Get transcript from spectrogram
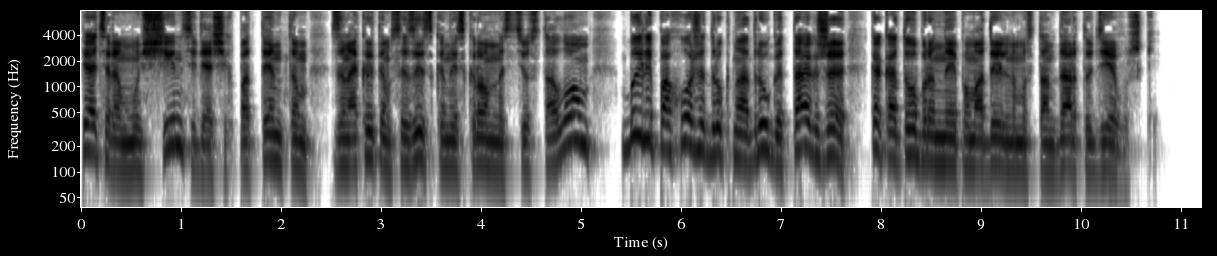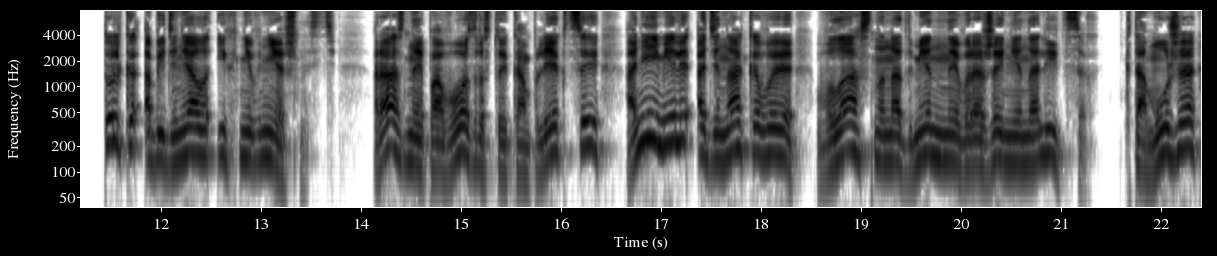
Пятеро мужчин, сидящих под тентом за накрытым с изысканной скромностью столом, были похожи друг на друга так же, как отобранные по модельному стандарту девушки. Только объединяла их не внешность. Разные по возрасту и комплекции, они имели одинаковые властно-надменные выражения на лицах. К тому же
